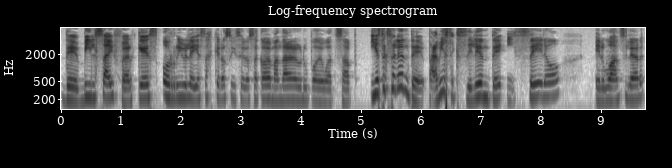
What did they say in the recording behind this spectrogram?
de Bill Cipher que es horrible y es asqueroso y se los acabo de mandar al grupo de WhatsApp. Y es excelente, para mí es excelente y cero el Wansler,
